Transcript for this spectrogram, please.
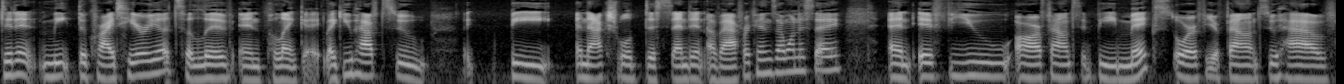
didn't meet the criteria to live in Palenque. Like you have to like be an actual descendant of Africans, I want to say. And if you are found to be mixed or if you're found to have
